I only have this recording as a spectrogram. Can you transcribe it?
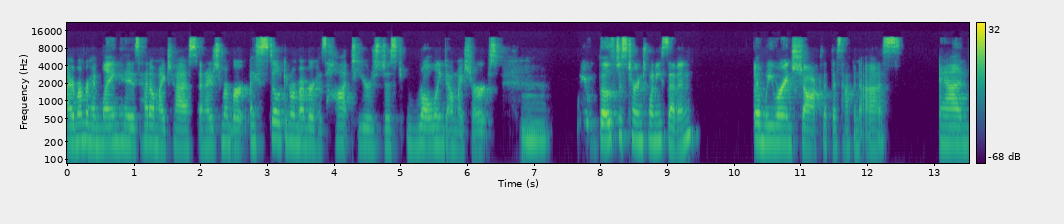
I remember him laying his head on my chest. And I just remember, I still can remember his hot tears just rolling down my shirt. Mm, We both just turned 27 and we were in shock that this happened to us. And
